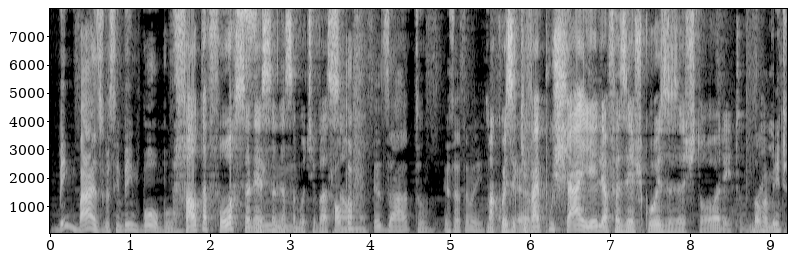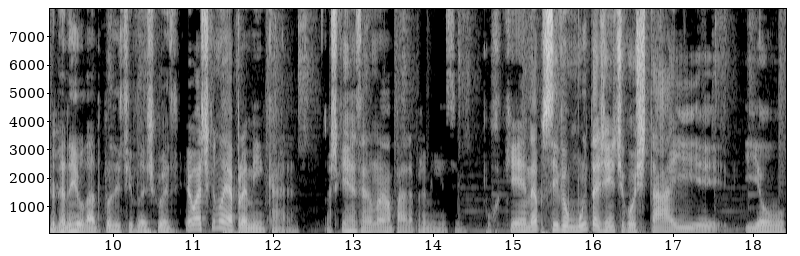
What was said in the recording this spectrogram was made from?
bem básico, assim, bem bobo. Falta força nessa, nessa motivação, Falta. né? Exato, exatamente. Uma coisa que É. vai puxar ele a fazer as coisas, a história e tudo mais. Novamente olhando aí o lado positivo das coisas. Eu acho que não é pra mim, cara. Acho que Rezero não é uma parada pra mim, assim. Porque não é possível muita gente gostar e, e, eu,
